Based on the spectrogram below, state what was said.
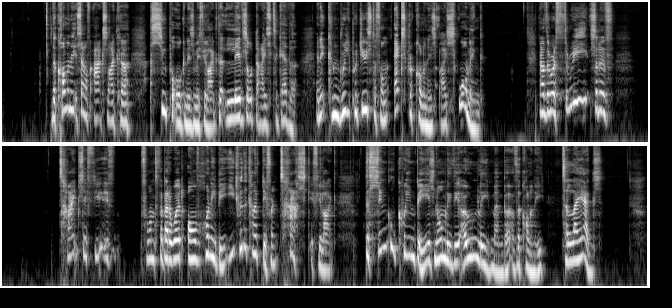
The colony itself acts like a, a superorganism, if you like, that lives or dies together, and it can reproduce to form extra colonies by swarming. Now, there are three sort of types, if you, if, for want of a better word, of honeybee, each with a kind of different task, if you like. The single queen bee is normally the only member of the colony to lay eggs.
